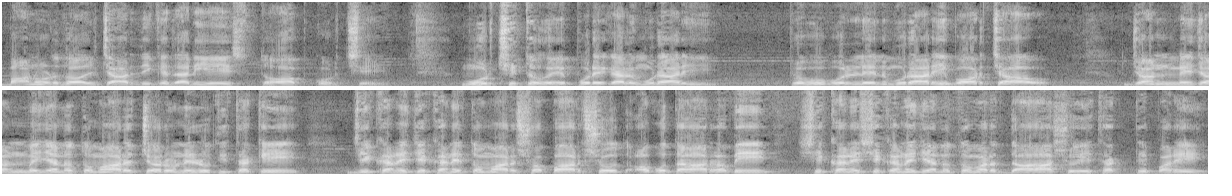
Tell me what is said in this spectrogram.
বানর দল চারদিকে দাঁড়িয়ে স্তব করছে। মূর্ছিত হয়ে পড়ে গেল মুরারি। প্রভু বললেন, মুরারি, বর চাও। জন্মে জন্মে যেন তোমার চরণের অতি থাকে। যেখানে যেখানে তোমার সপার্ষদ অবতার হবে, সেখানে সেখানে যেন তোমার দাস হয়ে থাকতে পারে।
